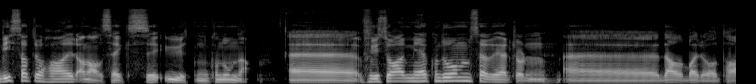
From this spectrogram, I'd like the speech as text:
Hvis at du har analsex uten kondom, da. Eh, for hvis du har med kondom, så er det helt i orden. Eh, da er det bare å ta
